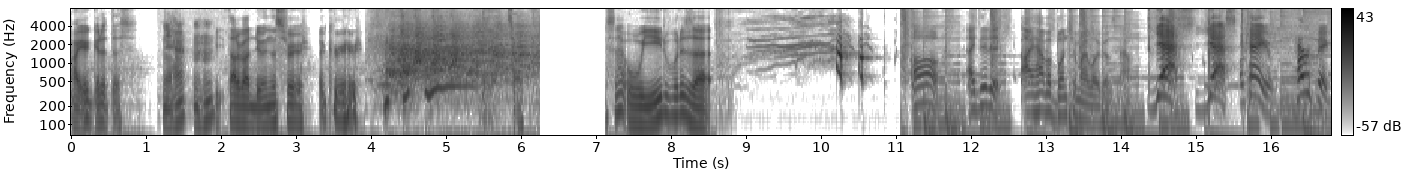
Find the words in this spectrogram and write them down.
all right, you're good at this. Yeah. Mm-hmm. You thought about doing this for a career? Sorry. Is that weed? What is that? oh, I did it. I have a bunch of my logos now. Yes. Yes. Okay. Perfect.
